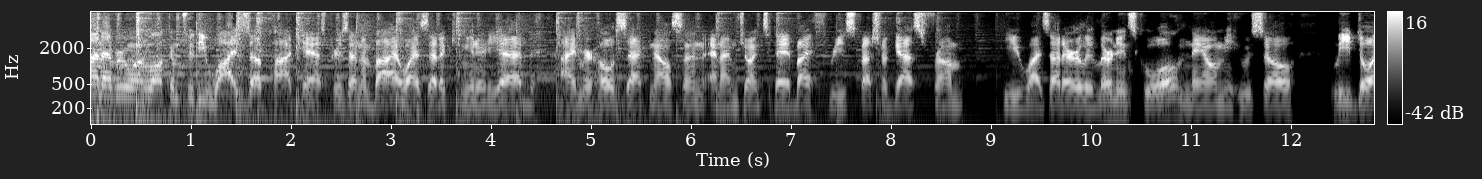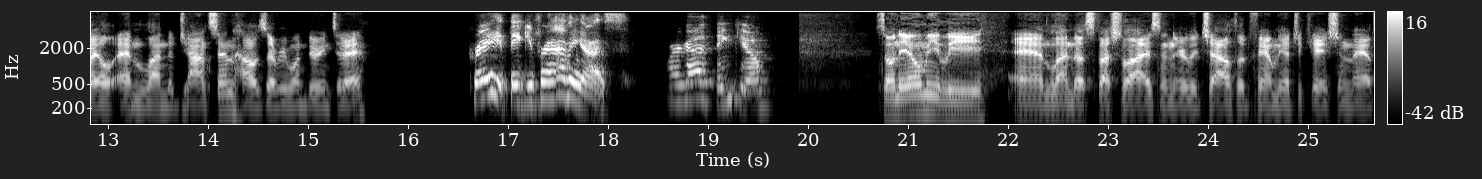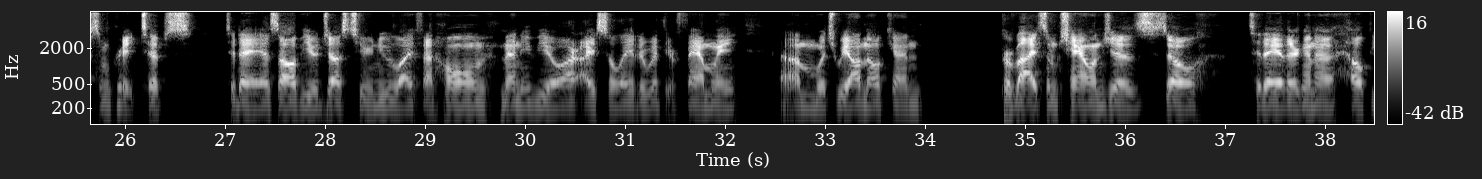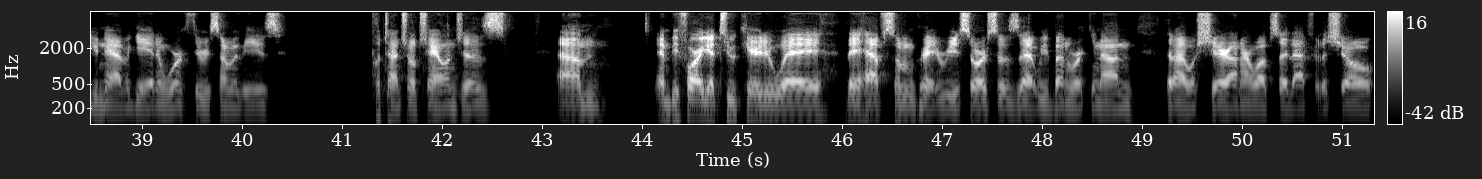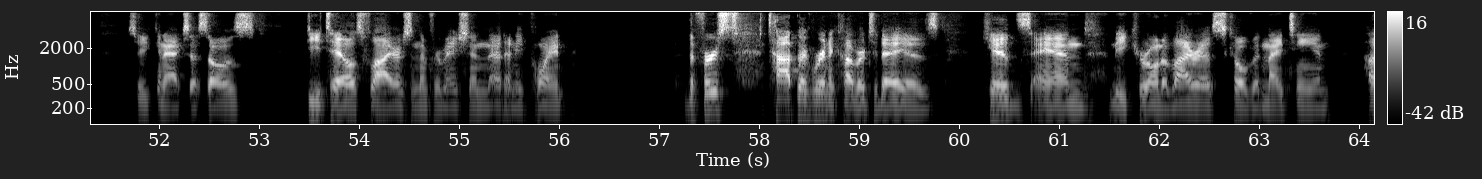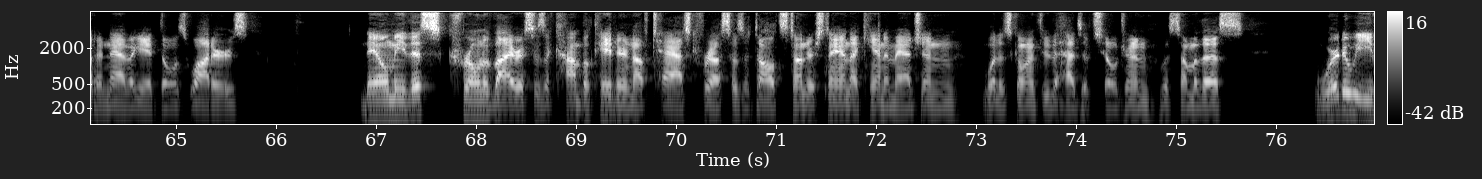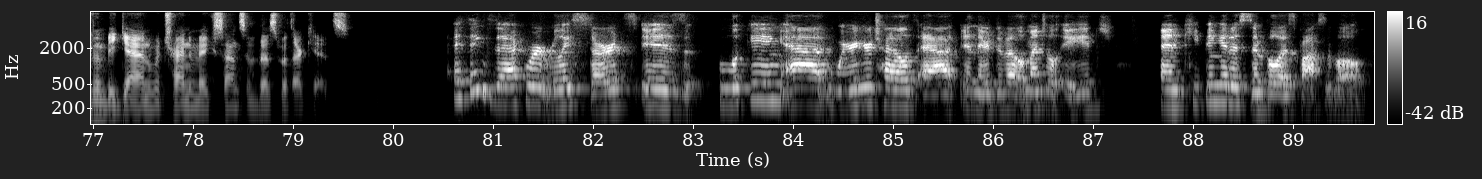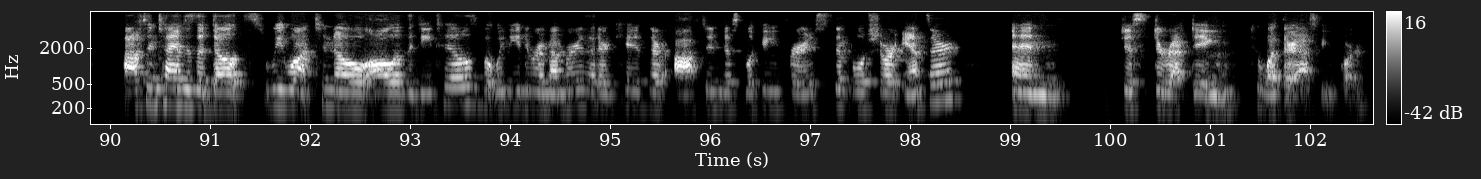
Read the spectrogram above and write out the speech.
on, everyone? Welcome to the Wise Up podcast presented by Wayzata Community Ed. I'm your host, Zach Nelson, and I'm joined today by three special guests from the Wayzata Early Learning School Naomi Huso, Lee Doyle, and Linda Johnson. How's everyone doing today? Great. Thank you for having us. We're good. Thank you. So, Naomi, Lee, and Linda specialize in early childhood family education. They have some great tips today as all of you adjust to your new life at home. Many of you are isolated with your family, um, which we all know can provide some challenges. So, today they're going to help you navigate and work through some of these potential challenges. Um, and before I get too carried away, they have some great resources that we've been working on that I will share on our website after the show. So you can access those details, flyers, and information at any point. The first topic we're going to cover today is kids and the coronavirus, COVID 19, how to navigate those waters. Naomi, this coronavirus is a complicated enough task for us as adults to understand. I can't imagine what is going through the heads of children with some of this. Where do we even begin with trying to make sense of this with our kids? I think, Zach, where it really starts is looking at where your child's at in their developmental age and keeping it as simple as possible. Oftentimes as adults we want to know all of the details but we need to remember that our kids are often just looking for a simple short answer and just directing to what they're asking for.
